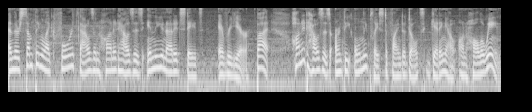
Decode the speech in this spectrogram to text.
and there's something like 4,000 haunted houses in the United States every year. But haunted houses aren't the only place to find adults getting out on Halloween.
